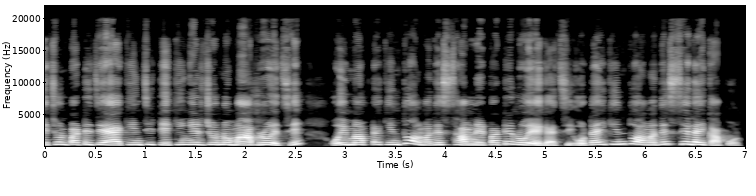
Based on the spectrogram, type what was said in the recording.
পেছন পাটে যে এক ইঞ্চি টেকিংয়ের জন্য মাপ রয়েছে, ওই মাপটা কিন্তু আমাদের সামনের পাটে রয়ে গেছে। ওটাই কিন্তু আমাদের সেলাই কাপড়।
